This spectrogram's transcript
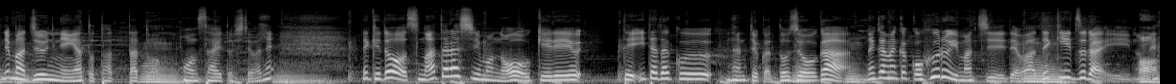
ん。でまあ12年やっと経ったと、うん。本妻としてはね、うん。だけどその新しいものを受け入れていただくなんていうか土壌が、うんうん。なかなかこう古い町ではできづらいのね、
